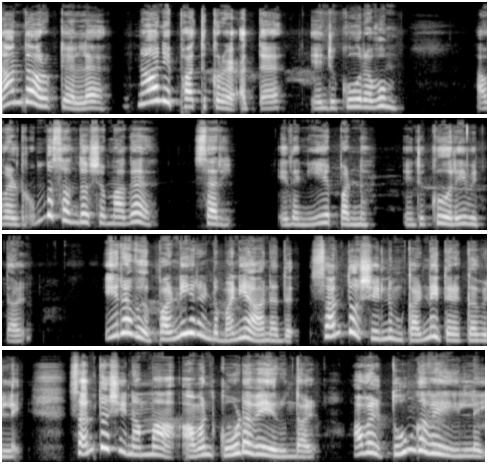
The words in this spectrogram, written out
நான் தான் இருக்கேன்ல. நானே பார்த்துக்கிறேன் அத்தை என்று கூறவும் அவள் ரொம்ப சந்தோஷமாக சரி இதை நீயே பண்ணு என்று கூறி விட்டாள் இரவு பன்னிரண்டு மணி ஆனது. சந்தோஷ் இன்னும் கண்ணை திறக்கவில்லை. சந்தோஷின் அம்மா அவன் கூடவே இருந்தாள். அவள் தூங்கவே இல்லை.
